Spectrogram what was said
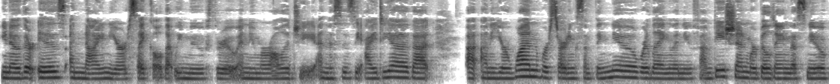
you know there is a 9 year cycle that we move through in numerology. And this is the idea that uh, on a year one, we're starting something new. We're laying the new foundation. We're building this new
